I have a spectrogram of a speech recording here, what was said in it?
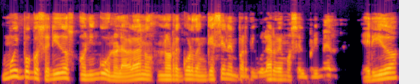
muy pocos heridos o ninguno, la verdad no, no recuerdo en qué escena en particular vemos el primer herido,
